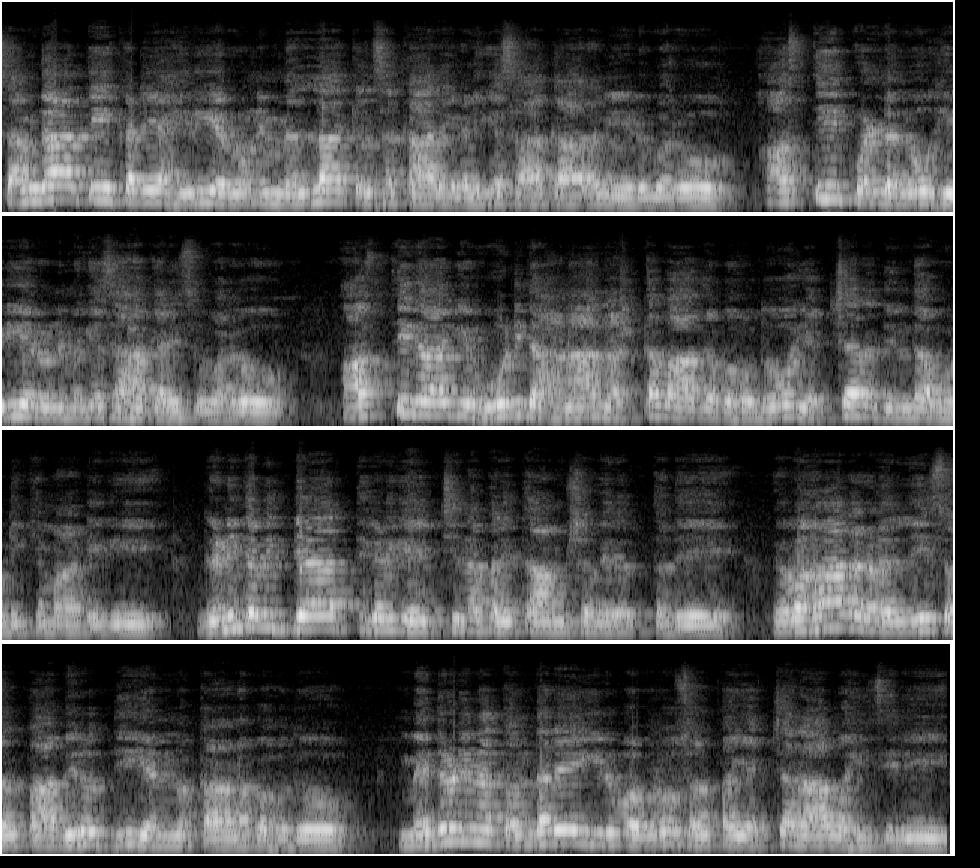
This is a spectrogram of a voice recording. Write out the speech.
ಸಂಗಾತಿ ಕಡೆಯ ಹಿರಿಯರು ನಿಮ್ಮೆಲ್ಲ ಕೆಲಸ ಕಾರ್ಯಗಳಿಗೆ ಸಹಕಾರ ನೀಡುವರು. ಆಸ್ತಿ ಕೊಳ್ಳಲು ಹಿರಿಯರು ನಿಮಗೆ ಸಹಕರಿಸುವರು. ಆಸ್ತಿಗಾಗಿ ಹೂಡಿದ ಹಣ ನಷ್ಟವಾಗಬಹುದು, ಎಚ್ಚರದಿಂದ ಹೂಡಿಕೆ ಮಾಡಿರಿ. ಗಣಿತ ವಿದ್ಯಾರ್ಥಿಗಳಿಗೆ ಹೆಚ್ಚಿನ ಫಲಿತಾಂಶವಿರುತ್ತದೆ. ವ್ಯವಹಾರಗಳಲ್ಲಿ ಸ್ವಲ್ಪ ಅಭಿವೃದ್ಧಿಯನ್ನು ಕಾಣಬಹುದು. ಮೆದುಳಿನ ತೊಂದರೆ ಇರುವವರು ಸ್ವಲ್ಪ ಎಚ್ಚರ ವಹಿಸಿರಿ.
